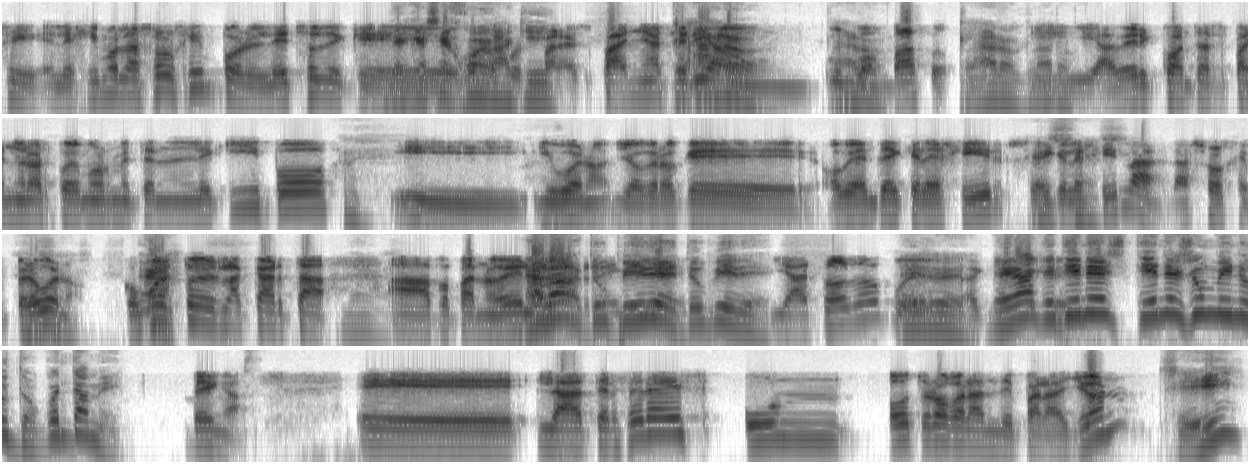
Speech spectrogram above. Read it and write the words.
Sí, elegimos la Solheim por el hecho de que, De que se juega bueno, pues aquí. para España sería Claro, un, un claro, bombazo. claro, claro. Y a ver cuántas españolas podemos meter en el equipo. Y, y bueno, yo creo que obviamente hay que elegir, si hay que elegir la, la Solheim. Pero bueno, como Ah. esto es la carta a Papá Noel, a Nada, los tú pide, tú pide. y a todo, pues Eso es. aquí Venga, que tienes, tienes un minuto, cuéntame. Venga. Eh, la tercera es un otro grande para John, ¿Sí?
